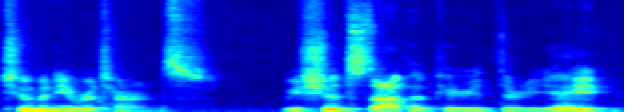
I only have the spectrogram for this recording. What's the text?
too many returns. We should stop at period 38,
